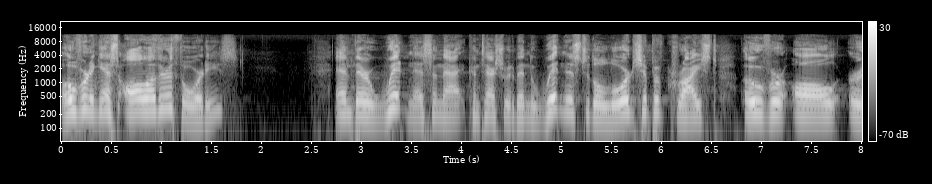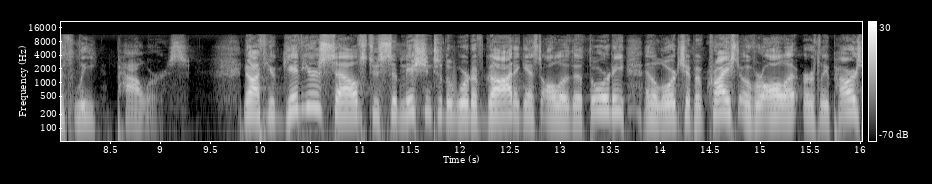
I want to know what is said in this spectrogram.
over and against all other authorities, and their witness, in that context would have been the witness to the Lordship of Christ over all earthly powers. Now, if you give yourselves to submission to the Word of God against all other authority and the Lordship of Christ over all earthly powers,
